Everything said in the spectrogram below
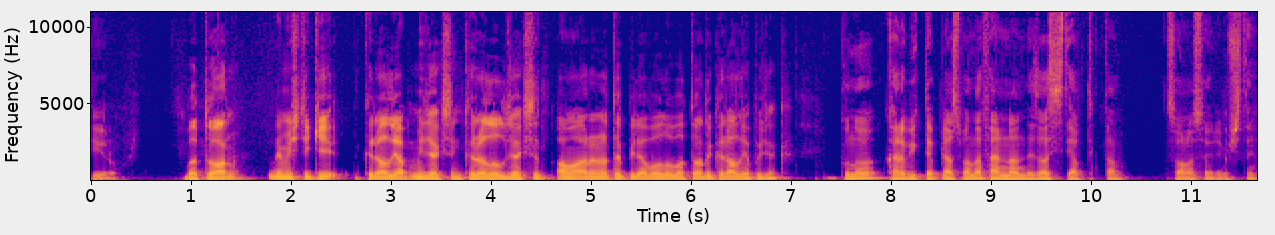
Diyorum. Batuhan demişti ki kral yapmayacaksın, kral olacaksın. Ama Arhan Atapilavoğlu Batuhan'ı kral yapacak. Bunu Karabük deplasmanında Fernandez'e asist yaptıktan sonra söylemişti.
